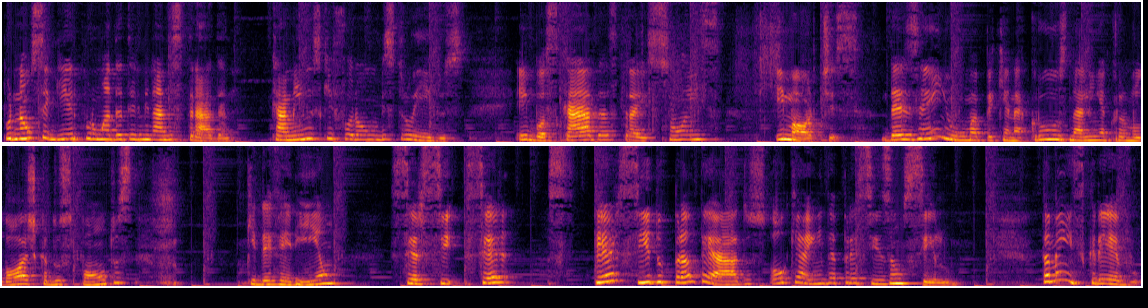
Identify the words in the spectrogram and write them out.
por não seguir por uma determinada estrada, caminhos que foram obstruídos, emboscadas, traições e mortes. Desenho uma pequena cruz na linha cronológica dos pontos que deveriam ser, ser ter sido pranteados ou que ainda precisam sê-lo. Também escrevo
